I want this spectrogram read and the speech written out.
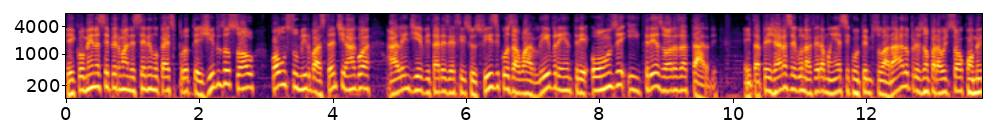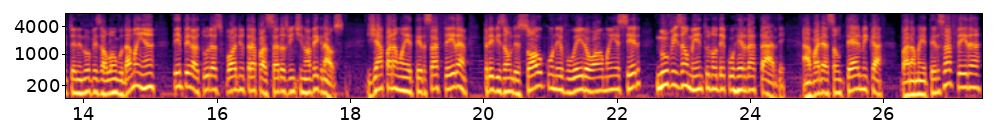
Recomenda-se permanecer em locais protegidos do sol, consumir bastante água, além de evitar exercícios físicos ao ar livre entre 11 e 3 horas da tarde. Em Tapejara, segunda-feira amanhece com tempo ensolarado, previsão para hoje sol com aumento de nuvens ao longo da manhã, temperaturas podem ultrapassar os 29 graus. Já para amanhã, terça-feira, previsão de sol com nevoeiro ao amanhecer, nuvens aumentam no decorrer da tarde. A variação térmica para amanhã, terça-feira,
